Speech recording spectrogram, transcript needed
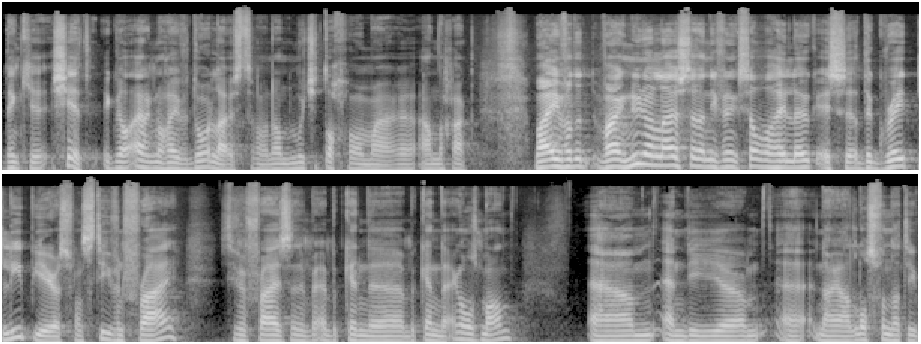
denk je, shit, ik wil eigenlijk nog even doorluisteren. Dan moet je toch gewoon maar uh, aan de gang. Maar een van de, waar ik nu naar luister, en die vind ik zelf wel heel leuk, is uh, The Great Leap Years van Stephen Fry. Stephen Fry is een bekende, bekende Engelsman. Um, en die, uh, nou ja, los van dat hij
